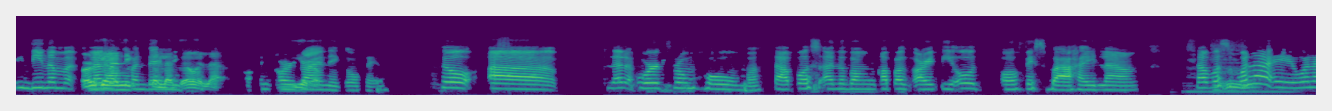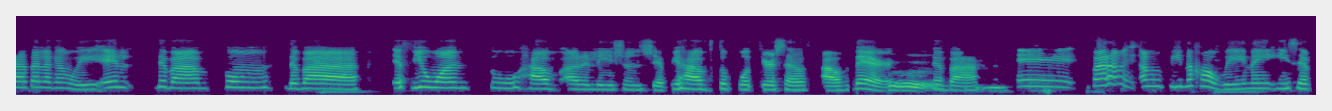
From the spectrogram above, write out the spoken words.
Hindi naman, Organic pandemic. talaga, wala. Organic, okay. So, uh, work from home. Tapos, ano bang kapag RTO, office, bahay lang. Tapos, wala eh. Wala talagang way. Eh, di ba, kung, di ba, if you want to have a relationship, you have to put yourself out there. Mm-mm. Di ba? Eh, parang ang pinaka-way na iisip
